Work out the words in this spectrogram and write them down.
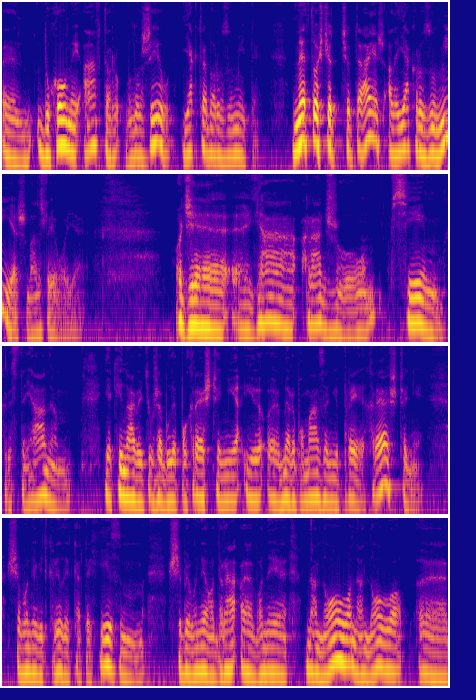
е, духовний автор вложив, як треба розуміти. Не то, що читаєш, але як розумієш, важливо є. Отже, я раджу всім християнам, які навіть вже були похрещені і е, миропомазані при хрещенні, щоб вони відкрили катехізм, щоб вони одра... е, вони наново, наново е,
